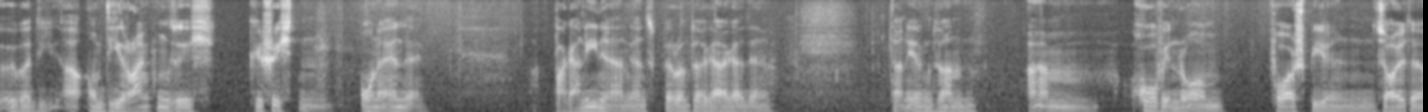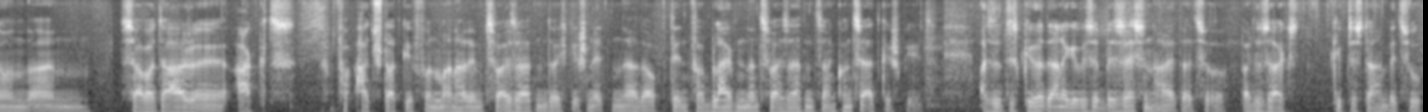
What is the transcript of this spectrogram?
über die, um die ranken sich Geschichten ohne Ende. Paganini, ein ganz berühmter Geiger, der dann irgendwann am Hof in Rom vorspielen sollte und ein Sabotageakt hat stattgefunden. Man hat ihm zwei Seiten durchgeschnitten, er hat auf den verbleibenden zwei Seiten sein Konzert gespielt. Also das gehört eine gewisse Besessenheit dazu, weil du sagst, gibt es da einen Bezug?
